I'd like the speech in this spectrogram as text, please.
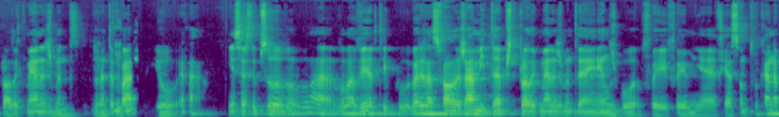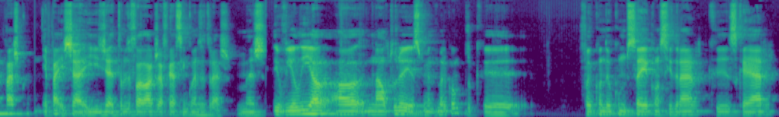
product management durante a uhum. Páscoa e eu, epá, conheço esta pessoa, vou lá, vou lá ver, tipo, agora já se fala, já há meetups de product management em, em Lisboa, foi, foi a minha reação de tocar na Páscoa, epá, e já, e já estamos a falar que já foi há 5 anos atrás, mas eu vi ali, ao, ao, na altura, esse momento marcou porque foi quando eu comecei a considerar que se calhar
